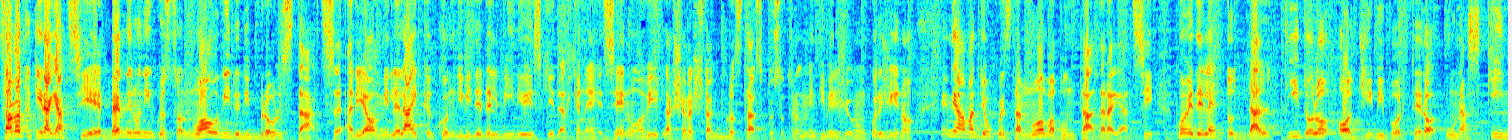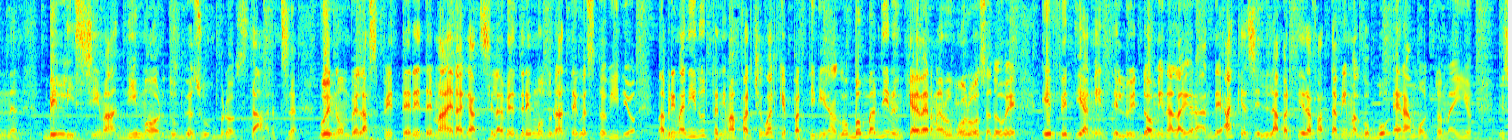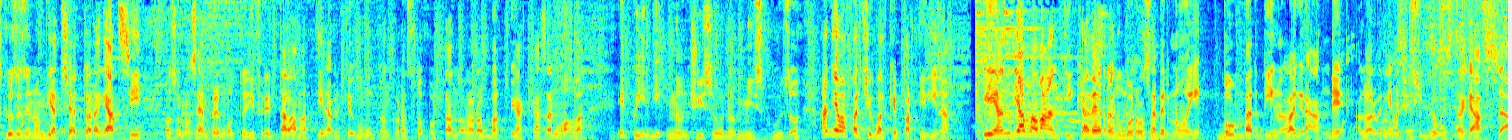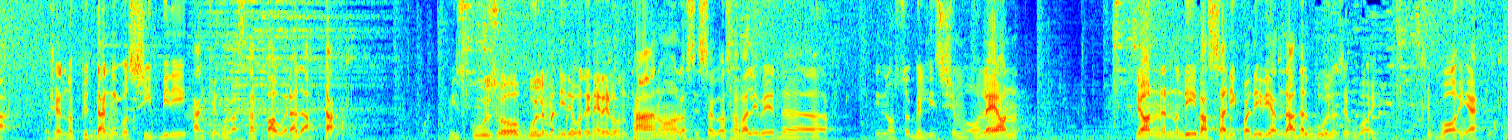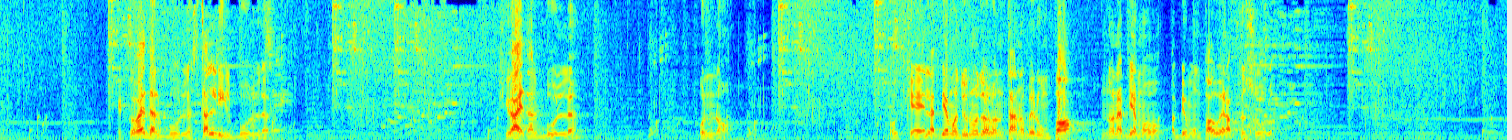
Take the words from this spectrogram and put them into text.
Ciao a tutti ragazzi e benvenuti in questo nuovo video di Brawl Stars. Arriviamo a 1000 like, condividete il video, iscrivetevi al canale se sei nuovi Lasciate hashtag Brawl Stars, questo tre commenti vi ricevono un cuoricino. E andiamo avanti con questa nuova puntata ragazzi. Come avete letto dal titolo, oggi vi porterò una skin bellissima di Mordug su Brawl Stars. Voi non ve l'aspetterete mai ragazzi, la vedremo durante questo video. Ma prima di tutto andiamo a farci qualche partitina con Bombardino in caverna rumorosa Dove effettivamente lui domina la grande. Anche se la partita fatta prima con Bo era molto meglio mi scuso se non vi accetto ragazzi Ma sono sempre molto di fretta la mattina Perché comunque ancora sto portando la roba qui a casa nuova E quindi non ci sono, mi scuso. Andiamo a farci qualche partitina E andiamo avanti, caverna numerosa per noi Bombardino alla grande. Allora prendiamoci subito questa cassa Facendo più danni possibili Anche con la star power adatta. Mi scuso Bull ma ti devo tenere lontano. La stessa cosa vale per uh, il nostro bellissimo Leon. Leon non devi passare di qua Devi andare dal Bull se vuoi se vuoi, eh. Ecco, vai dal bull. Sta lì il bull. Ci vai dal bull? O no? Ok, l'abbiamo tenuto lontano per un po'. Non abbiamo, abbiamo un power up solo.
